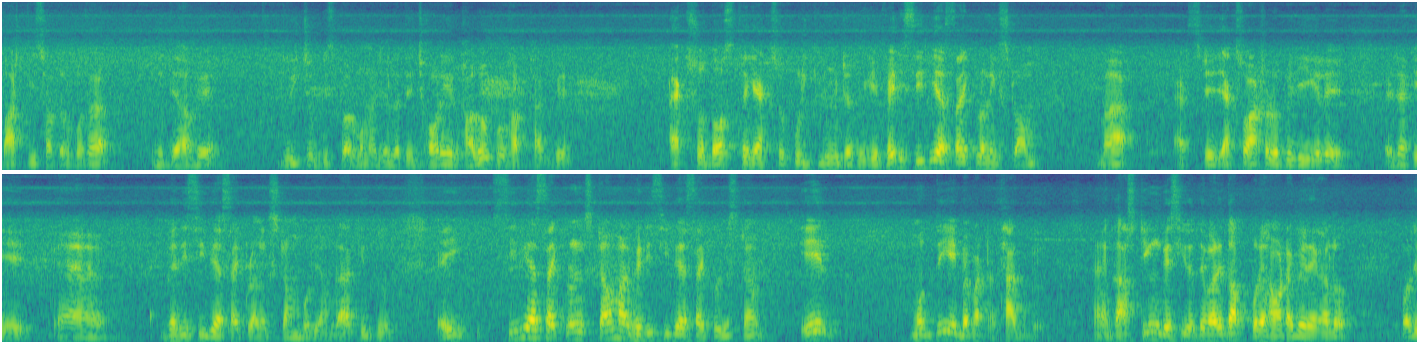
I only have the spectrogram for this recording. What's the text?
বাড়তি সতর্কতা নিতে হবে। দুই চব্বিশ পরগনা জেলাতে ঝড়ের ভালো প্রভাব থাকবে। একশো দশ থেকে একশো কুড়ি কিলোমিটার থেকে ভেরি সিভিয়ার সাইক্লোনিক স্টর্ম বা এক স্টেজ একশো আঠেরো পেরিয়ে গেলে এটাকে ভেরি সিভিয়ার সাইক্লোনিক স্টর্ম বলি আমরা। কিন্তু এই সিভিয়ার সাইক্লোনিক স্টর্ম আর ভেরি সিভিয়ার সাইক্লোনিক স্টর্ম এর মধ্যেই এই ব্যাপারটা থাকবে। হ্যাঁ গাস্টিং বেশি হতে পারে দপ করে হাওয়াটা বেড়ে গেল। ফলে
